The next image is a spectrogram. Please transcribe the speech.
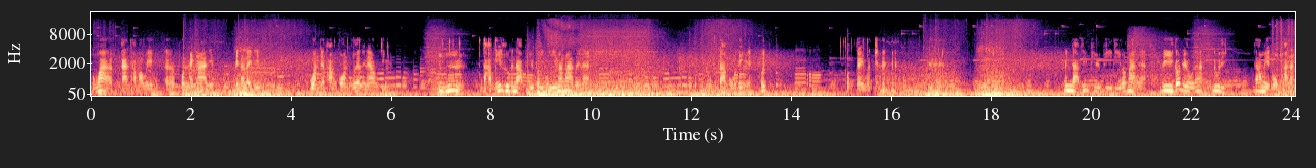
ผมว่าการทำเอาเวกเอ่อผลแมกมานี่เป็นอะไรที่ควรจะทำก่อนเพื่อนเลยนะจริงๆอะอืมดาบนี้คือเป็นดาบ PVP ดีมากๆเลยนะ ดาบโอดิ้งเนี่ย เฮ้ย ตกใจหมด เป็นดาบที่ PVP ดีมากๆเลยฮะดีก็เร็วนะฮะ ดูดิ ดาเมจหกพันอะ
